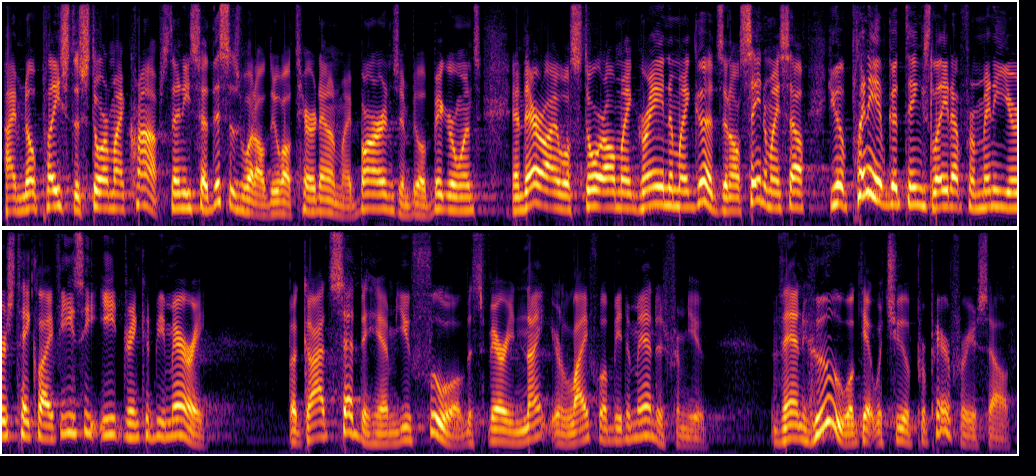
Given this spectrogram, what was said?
I have no place to store my crops. Then he said, This is what I'll do. I'll tear down my barns and build bigger ones, and there I will store all my grain and my goods. And I'll say to myself, You have plenty of good things laid up for many years. Take life easy, eat, drink, and be merry. But God said to him, You fool, this very night your life will be demanded from you. Then who will get what you have prepared for yourself?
